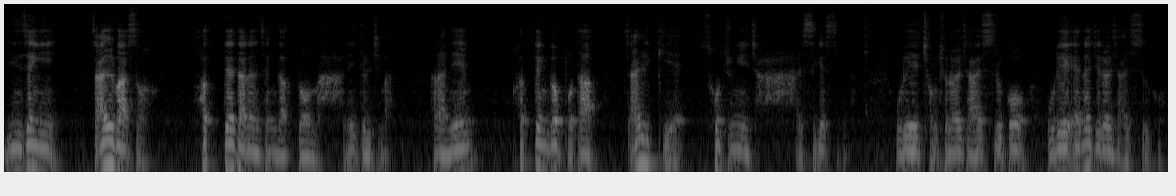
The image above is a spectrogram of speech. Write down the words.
인생이 짧아서 헛되다는 생각도 많이 들지만 하나님 헛된 것보다 짧기에 소중히 잘 쓰겠습니다. 우리의 청춘을 잘 쓰고 우리의 에너지를 잘 쓰고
